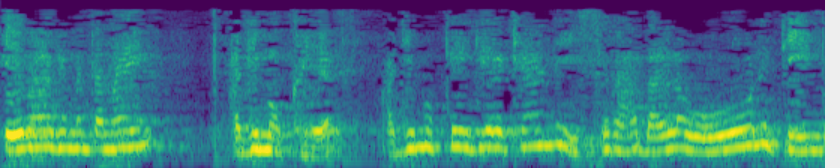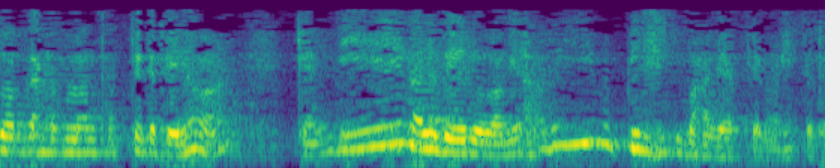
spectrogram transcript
ඒ වගේම තමයි අදිමොක්ඛය අදිමොක්ඛය කියලා කියන්නේ ඉස්සරහා බලලා ඕනේ තීන්දුවක් ගන්න පුළුවන් තත්යකට එනවා කැන්දී ගල බේරුව වගේ හරිම පිරිසිදු භාවයක් වෙනවා හිතට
